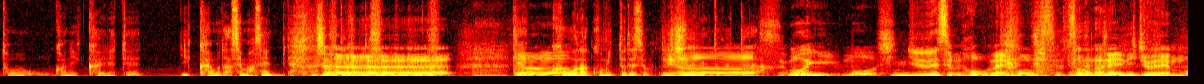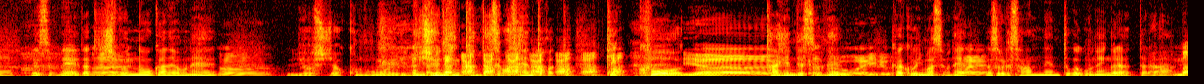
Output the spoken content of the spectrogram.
とお金一回入れて一回も出せませんみたいな話になってくると 結構なコミットですよ。20年とか言ったら。すごいもう心中ですよねほぼね。もうね。そんなね20年も、ですよね。だって自分のお金をね、よしじゃあこのまま20年間出せませんとかって結構大変ですよね。覚悟がいますよね、はい。それが3年とか5年ぐらいだったら、ま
